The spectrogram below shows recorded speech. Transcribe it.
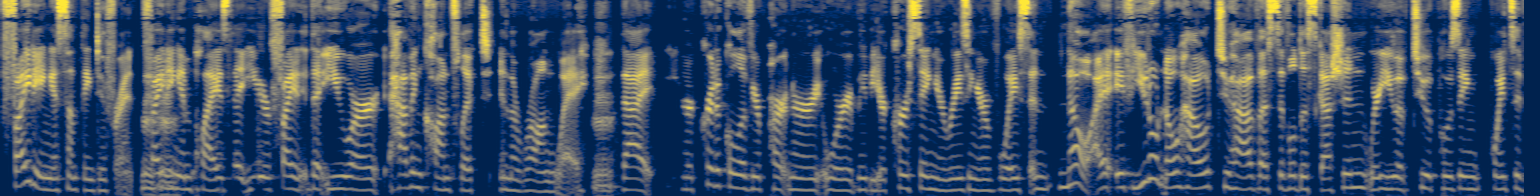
fighting is something different. Mhm. Fighting implies that you're fight that you are having conflict in the wrong way. Mm. That you're critical of your partner, or maybe you're cursing, you're raising your voice. And no, I, if you don't know how to have a civil discussion where you have two opposing points of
